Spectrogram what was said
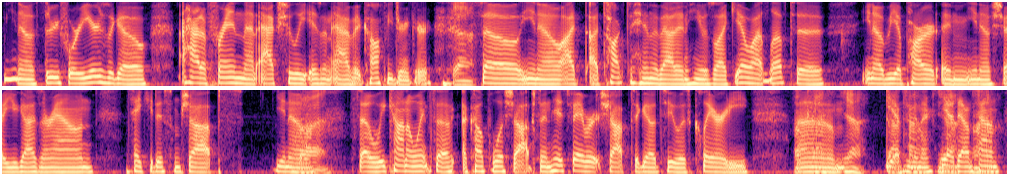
you know, three four years ago, I had a friend that actually is an avid coffee drinker. Yeah. So you know, I I talked to him about it, and he was like, "Yo, I'd love to, you know, be a part and you know, show you guys around, take you to some shops." You know, Right. so we kind of went to a couple of shops, and his favorite shop to go to was Clarity. Okay, yeah. yeah, Downtown. there? Yeah, Yeah, downtown. uh-huh.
